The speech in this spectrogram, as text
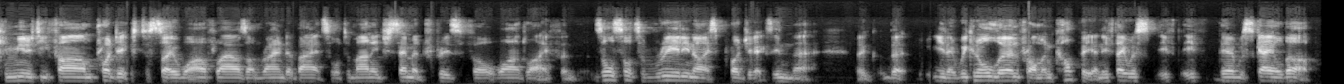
Community farm projects to sow wildflowers on roundabouts or to manage cemeteries for wildlife. And there's all sorts of really nice projects in there that, that you know we can all learn from and copy. And if they were if, if they were scaled up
